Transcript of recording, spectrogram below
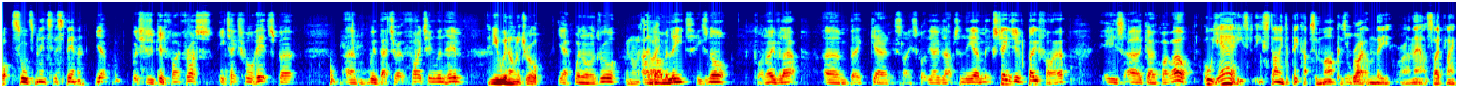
what swordsman into the spearman. Yep, which is a good fight for us. He takes four hits, but um, we're better at fighting than him. and you win on a draw. Yeah, win on a draw. Win on a And. I'm elite. He's not. Got an overlap. Um, but again, it's like he's got the overlaps. And the um, exchange of bow fire is uh, going quite well. Oh yeah, he's he's starting to pick up some markers Mm. right on the right on the outside flank.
